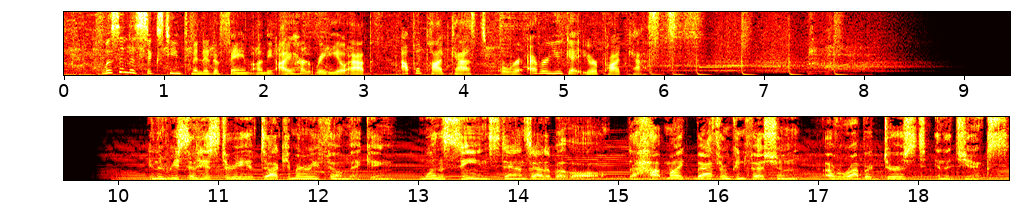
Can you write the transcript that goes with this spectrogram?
Listen to 16th Minute of Fame on the iHeartRadio app, Apple Podcasts, or wherever you get your podcasts. In the recent history of documentary filmmaking, one scene stands out above all the hot mic bathroom confession of Robert Durst in The Jinx.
